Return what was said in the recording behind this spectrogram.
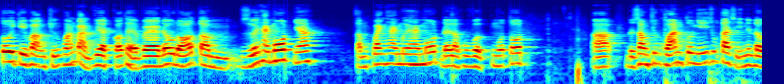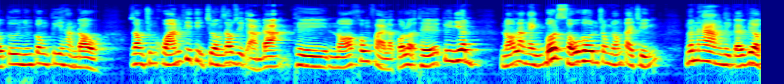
Tôi kỳ vọng chứng khoán bản Việt có thể về đâu đó tầm dưới 21 nhé. Tầm quanh 20 21 đây là khu vực mua tốt. À, dòng chứng khoán tôi nghĩ chúng ta chỉ nên đầu tư những công ty hàng đầu. Dòng chứng khoán khi thị trường giao dịch ảm đạm thì nó không phải là có lợi thế. Tuy nhiên nó là ngành bớt xấu hơn trong nhóm tài chính. Ngân hàng thì cái việc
